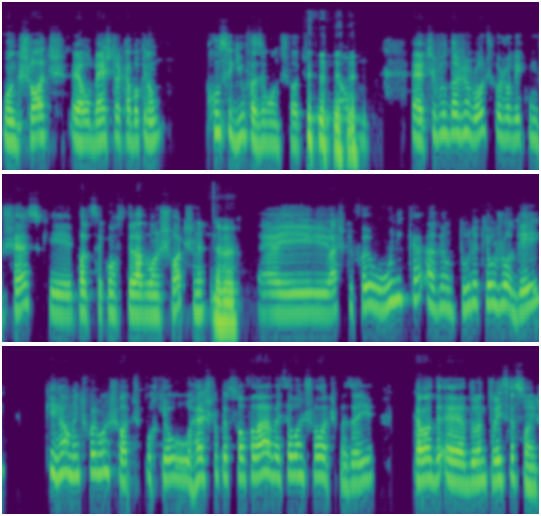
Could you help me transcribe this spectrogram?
one shot, é, o mestre acabou que não conseguiu fazer um one shot. Então, é, tive um Dungeon Road que eu joguei com Chess, que pode ser considerado one shot, né? Uhum. É, e acho que foi a única aventura que eu joguei que realmente foi one shot, porque o resto do pessoal fala, ah, vai ser one shot, mas aí acaba é, durante três sessões.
